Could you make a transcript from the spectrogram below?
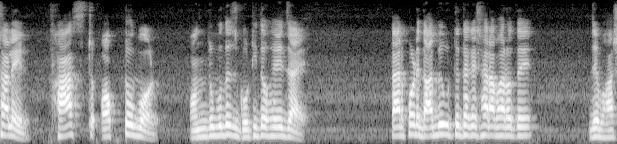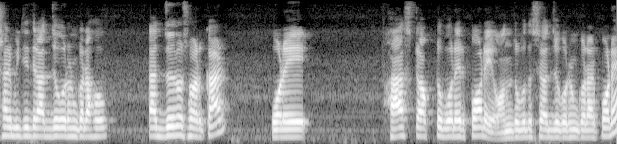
সালের ফার্স্ট অক্টোবর অন্ধ্রপ্রদেশ গঠিত হয়ে যায়, তারপরে দাবি উঠতে থাকে সারা ভারতে যে ভাষার ভিত্তিতে রাজ্য গঠন করা হোক। তার জন্য সরকার পরে ফার্স্ট অক্টোবরের পরে অন্ধ্রপ্রদেশ রাজ্য গঠন করার পরে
